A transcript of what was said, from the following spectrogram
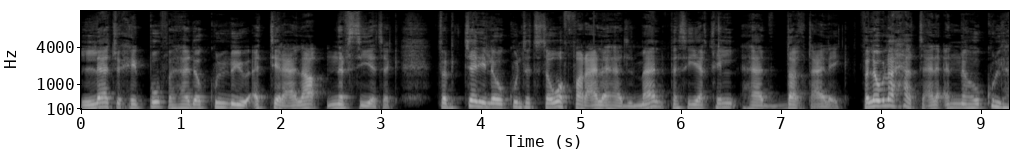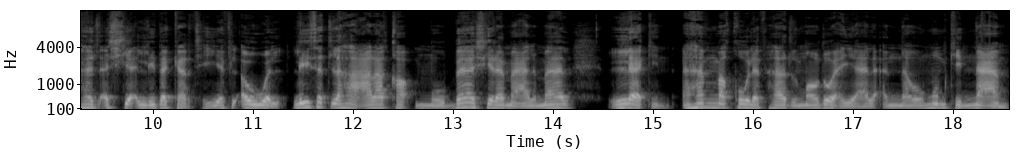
لا تحبه فهذا كله يؤثر على نفسيتك. فبالتالي لو كنت تتوفر على هذا المال فسيقل هذا الضغط عليك. فلو لاحظت على أنه كل هذه الأشياء اللي ذكرت هي في الأول ليست لها علاقة مباشرة مع المال لكن أهم مقولة في هذا الموضوع هي على أنه ممكن نعم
